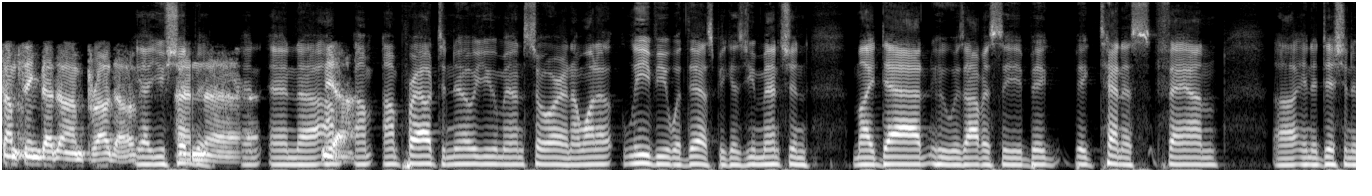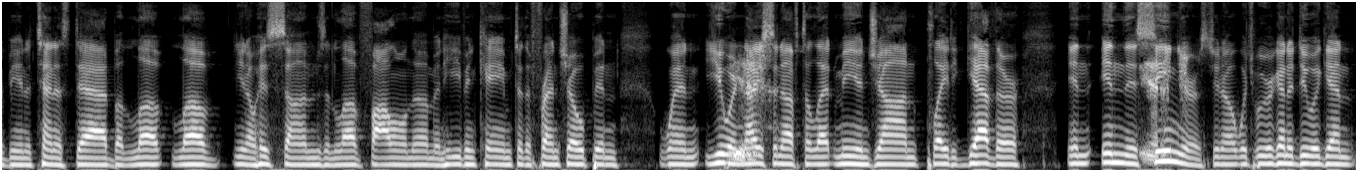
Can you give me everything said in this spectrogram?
something that I'm proud of. Yeah, you should and. Uh, and, and uh, yeah. I'm, I'm, I'm, proud to know you, Mansour. And I want to leave you with this because you mentioned my dad, who was obviously a big, big tennis fan. Uh, in addition to being a tennis dad, but love love you know his sons and love following them, and he even came to the French Open when you were yeah. nice enough to let me and John play together in in the yeah. seniors, you know, which we were going to do again.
